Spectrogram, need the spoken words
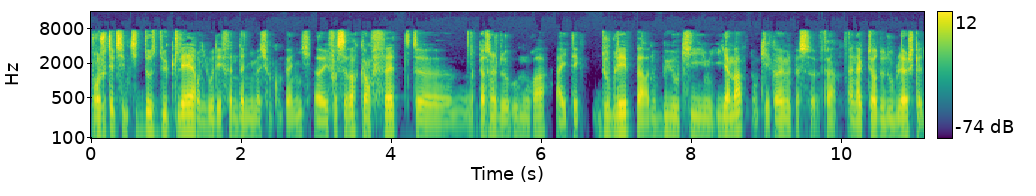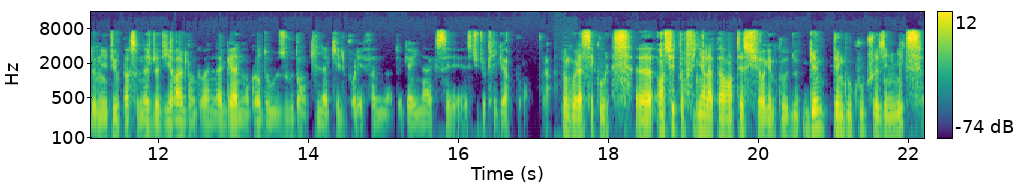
pour ajouter une petite dose de clair au niveau des fans d'animation et compagnie, il faut savoir qu'en fait, le personnage de Omura a été doublé par Nobuyuki Iyama, donc qui est quand même un acteur de doublage qui a donné vie au personnage de Viral dans Gohan Lagan ou encore de Uzu dans Kill la Kill pour les fans de Gainax et Studio Krieger. Donc voilà, c'est cool. Euh, ensuite, pour finir la parenthèse sur Game, Game Tengoku Closing Mix,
